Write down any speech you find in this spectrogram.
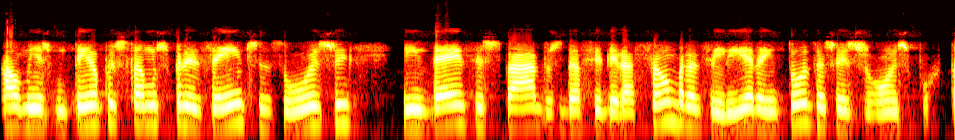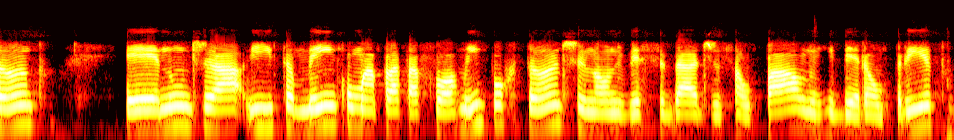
Ao mesmo tempo, estamos presentes hoje em 10 estados da Federação Brasileira, em todas as regiões, portanto, é, num dia, e também com uma plataforma importante na Universidade de São Paulo, em Ribeirão Preto,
